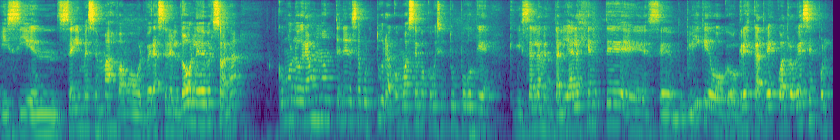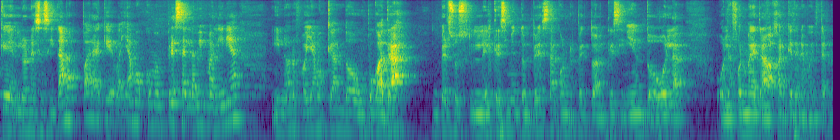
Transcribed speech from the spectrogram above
y si en seis meses más vamos a volver a ser el doble de personas, ¿cómo logramos mantener esa cultura? ¿Cómo hacemos, como dices tú, un poco que, que quizás la mentalidad de la gente eh, se duplique o, o crezca tres, cuatro veces porque lo necesitamos para que vayamos como empresa en la misma línea y no nos vayamos quedando un poco atrás versus el crecimiento empresa con respecto al crecimiento o la, o la forma de trabajar que tenemos interna?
